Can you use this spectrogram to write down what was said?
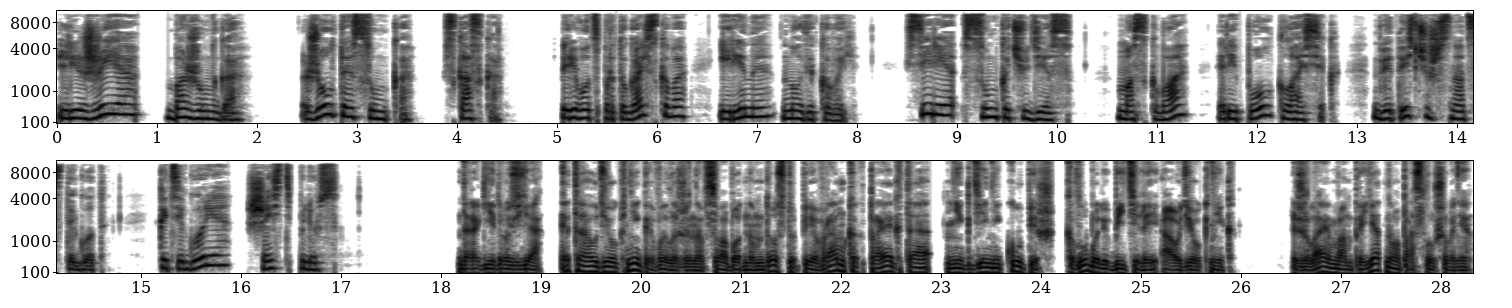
Лежия Бажунга. Желтая сумка. Сказка. Перевод с португальского Ирины Новиковой. Серия «Сумка чудес». Москва. Рипол Классик. 2016 год. Категория 6+. Дорогие друзья, эта аудиокнига выложена в свободном доступе в рамках проекта «Нигде не купишь» Клуба любителей аудиокниг. Желаем вам приятного прослушивания.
